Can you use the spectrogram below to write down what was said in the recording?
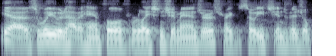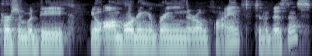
Yeah, so we would have a handful of relationship managers, right? So each individual person would be, you know, onboarding or bringing their own clients to the business.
